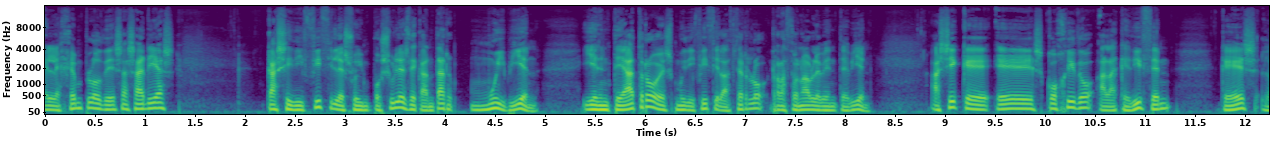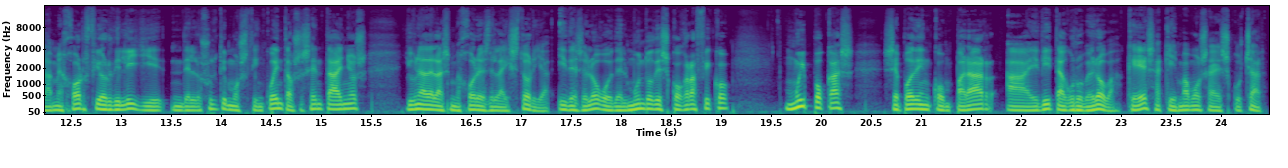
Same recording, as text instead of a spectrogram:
el ejemplo de esas áreas casi difíciles o imposibles de cantar muy bien. Y en teatro es muy difícil hacerlo razonablemente bien. Así que he escogido a la que dicen que es la mejor Fiordiligi de los últimos 50 o 60 años y una de las mejores de la historia. Y desde luego del mundo discográfico, muy pocas se pueden comparar a Edita Gruberova, que es a quien vamos a escuchar.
